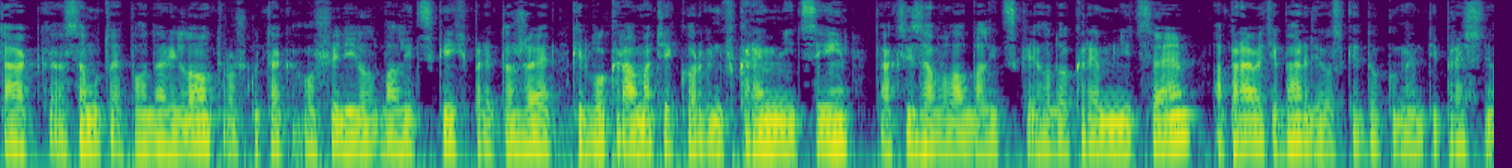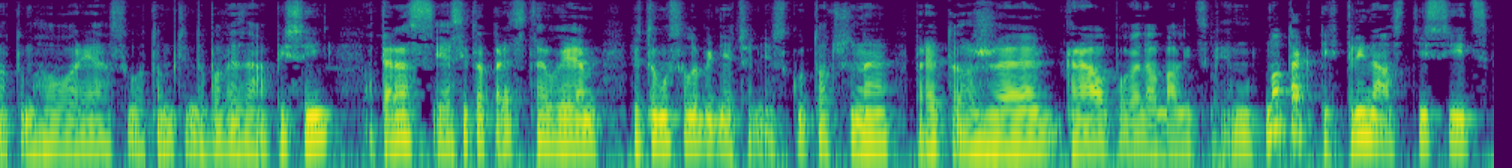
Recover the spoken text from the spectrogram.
tak sa mu to aj podarilo, trošku tak ošidil Balických, pretože keď bol král Matej Korvin v Kremnici, tak si zavolal Balického do Kremnice a práve tie bardiovské dokumenty presne o tom hovoria, sú o tom tie dobové zápisy. A teraz ja si to predstavujem, že to muselo byť niečo neskutočné, pretože král povedal Balickému, no tak tých 13 tisíc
